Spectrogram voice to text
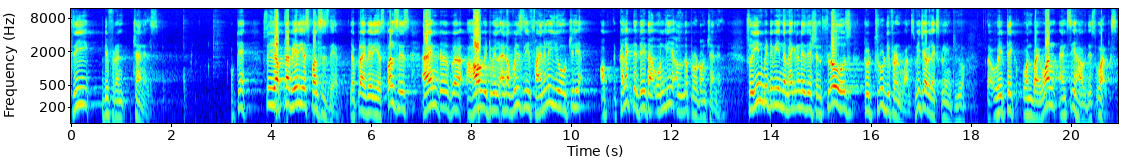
3 different channels okay. So you apply various pulses there, you apply various pulses and uh, how it will and obviously finally you actually collect the data only on the proton channel. So in between the magnetization flows to through different ones which I will explain to you. Now we take one by one and see how this works.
